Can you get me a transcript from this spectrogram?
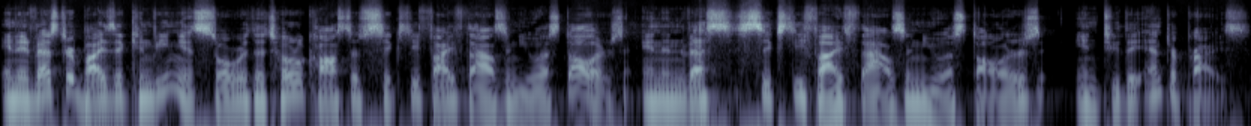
an investor buys a convenience store with a total cost of 65,000 US dollars and invests 65,000 US dollars into the enterprise.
